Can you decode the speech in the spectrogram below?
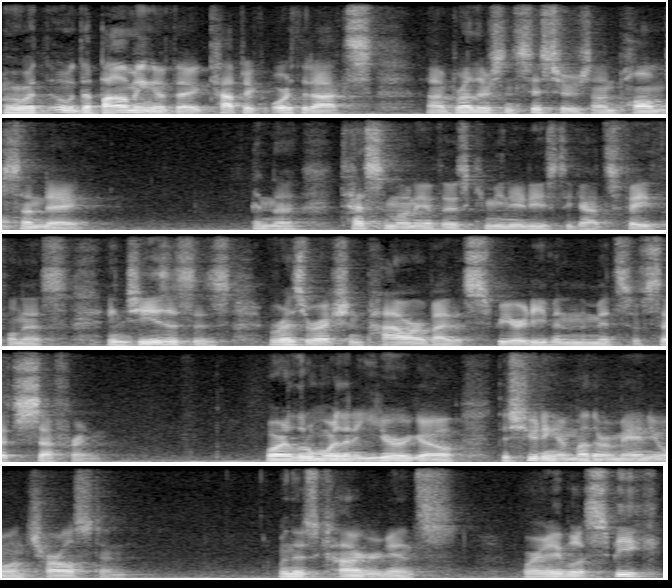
or with, the bombing of the Coptic Orthodox uh, brothers and sisters on Palm Sunday and the testimony of those communities to God's faithfulness in Jesus' resurrection power by the Spirit, even in the midst of such suffering. Or a little more than a year ago, the shooting at Mother Emanuel in Charleston, when those congregants were able to speak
